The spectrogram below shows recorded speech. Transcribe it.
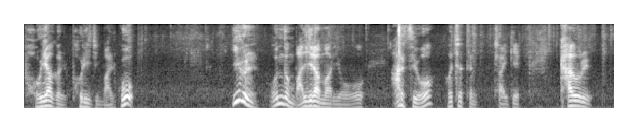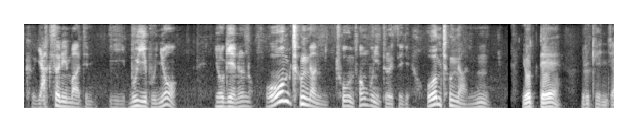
보약을 버리지 말고 이걸 언덕 말리란 말이요. 알았어요? 어쨌든 자 이게 가을 그 약선이 맞은 이 무이분요. 여기에는 엄청난 좋은 성분이 들어있어요. 이게 엄청난. 요때 이렇게 이제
